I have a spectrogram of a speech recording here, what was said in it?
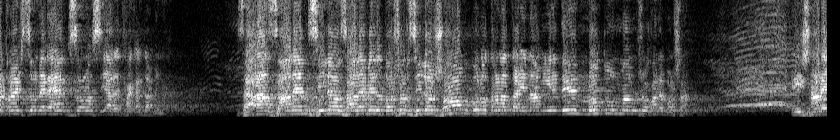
আঠাশ জনের একজনও চেয়ারে থাকা যাবে না। যারা জালেম ছিল, জালেমের দোষর ছিল, সবগুলো তাড়াতাড়ি নামিয়ে দেন, নতুন মানুষ ওখানে বসান। এই সাড়ে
